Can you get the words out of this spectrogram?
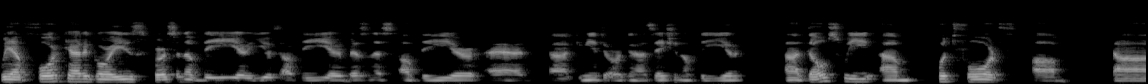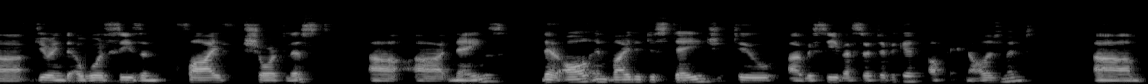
we have four categories: person of the year, youth of the year, business of the year, and uh, community organization of the year. Uh, those we um, put forth um, uh, during the award season five short list uh, names they're all invited to stage to uh, receive a certificate of acknowledgement. Um,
